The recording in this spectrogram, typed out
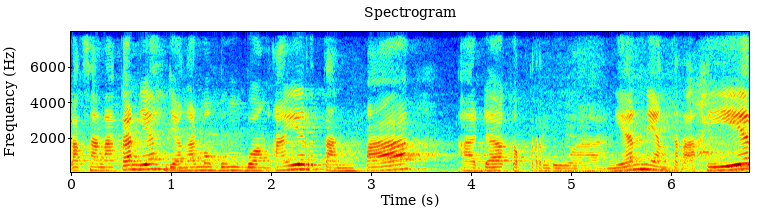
laksanakan ya. Jangan membuang-buang air tanpa ada keperluan. Yang terakhir,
